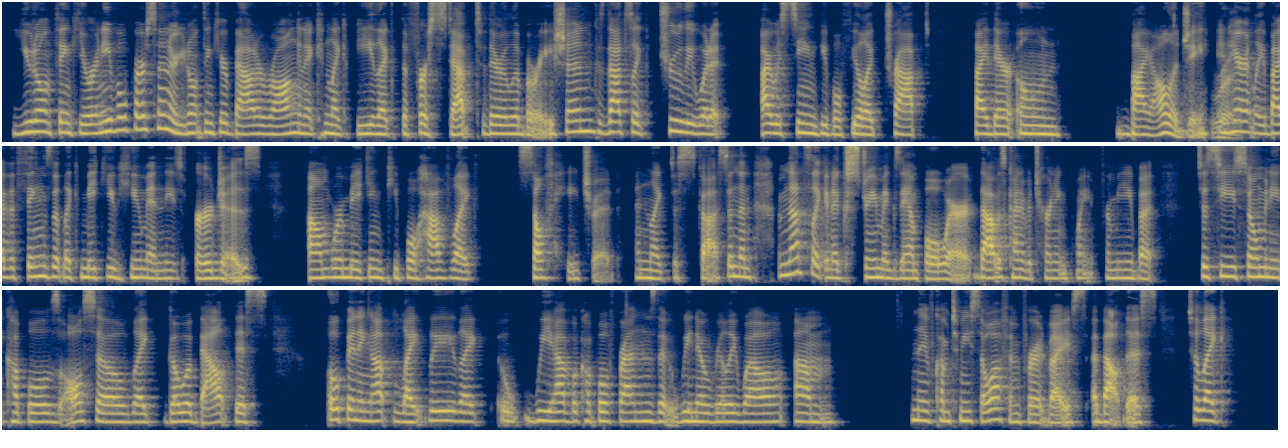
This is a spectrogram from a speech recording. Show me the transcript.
you don't think you're an evil person or you don't think you're bad or wrong. And it can like be like the first step to their liberation. Cause that's like truly what it, I was seeing people feel like trapped by their own biology Right. inherently by the things that like make you human, these urges. Um, we're making people have like self-hatred and like discuss. And then I mean that's like an extreme example where that was kind of a turning point for me. But to see so many couples also like go about this opening up lightly. Like we have a couple friends that we know really well. Um, and they've come to me so often for advice about this to like,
